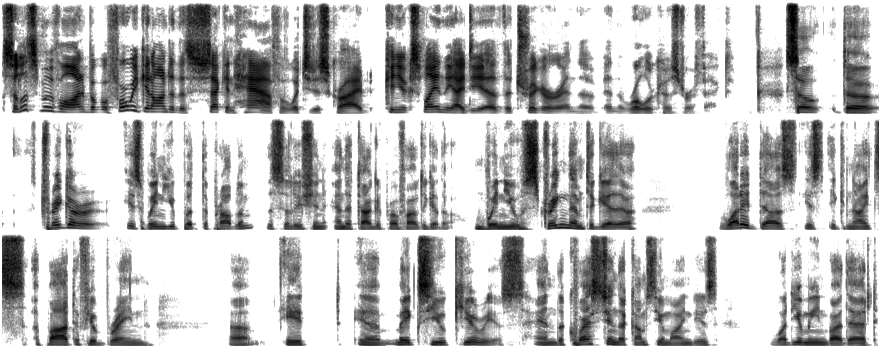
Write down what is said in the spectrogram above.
so let's move on. But before we get on to the second half of what you described, can you explain the idea of the trigger and the and the roller coaster effect? So the trigger is when you put the problem, the solution, and the target profile together. When you string them together, what it does is ignites a part of your brain. Um, it uh, makes you curious, and the question that comes to your mind is, "What do you mean by that?"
